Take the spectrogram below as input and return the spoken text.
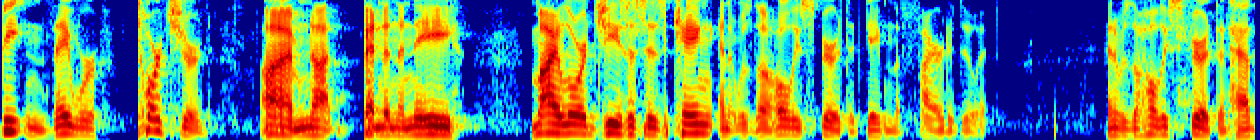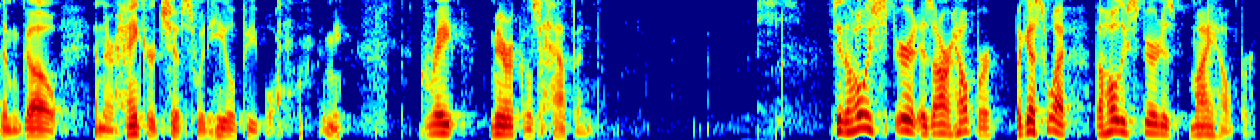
beaten. They were tortured. I'm not bending the knee. My Lord Jesus is King, and it was the Holy Spirit that gave him the fire to do it. And it was the Holy Spirit that had them go, and their handkerchiefs would heal people. I mean, great miracles happened. See, the Holy Spirit is our helper, but guess what? The Holy Spirit is my helper.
